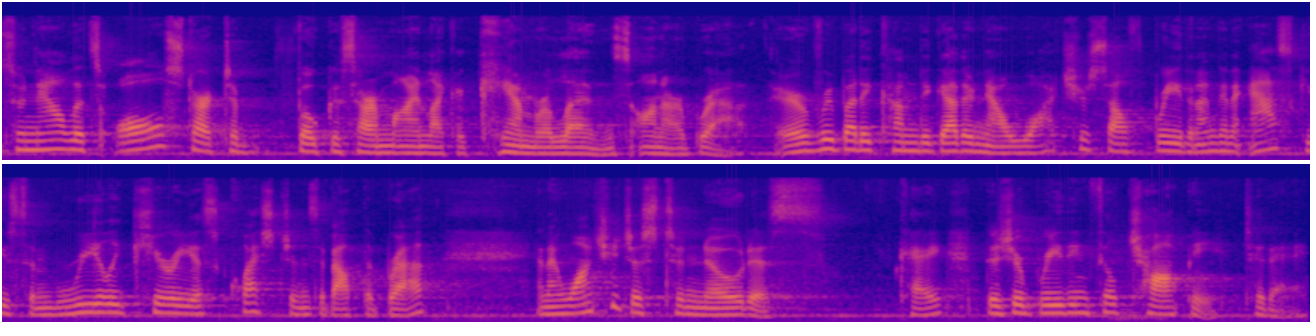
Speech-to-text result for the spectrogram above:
And so now let's all start to focus our mind like a camera lens on our breath. Everybody come together now, watch yourself breathe. And I'm going to ask you some really curious questions about the breath. And I want you just to notice, okay? Does your breathing feel choppy today?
